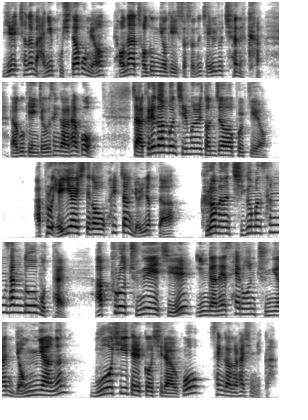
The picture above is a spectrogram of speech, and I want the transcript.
미래천을 많이 보시다 보면 변화 적응력에 있어서는 제일 좋지 않을까라고 개인적으로 생각을 하고 자, 그래도 한번 질문을 던져 볼게요. 앞으로 AI 시대가 활짝 열렸다. 그러면은 지금은 상상도 못할 앞으로 중요해질 인간의 새로운 중요한 역량은 무엇이 될 것이라고 생각을 하십니까?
